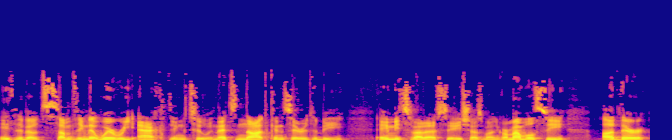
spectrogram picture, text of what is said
it's about something that we're reacting to, and that's not considered to be a mitzvah shazman grama. We'll see other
